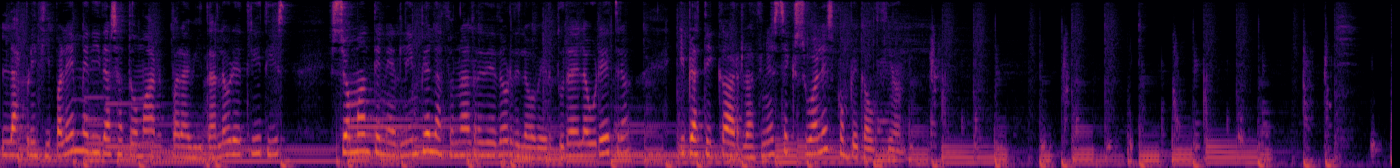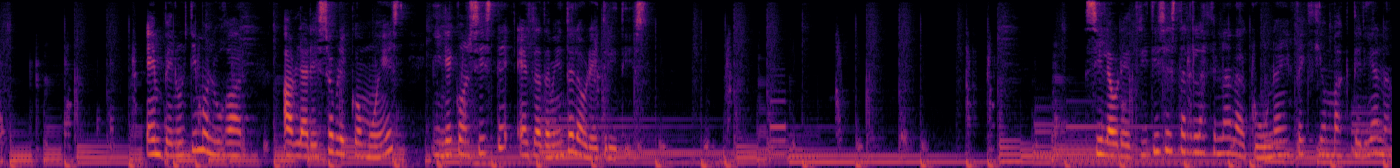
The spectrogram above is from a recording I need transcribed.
Las principales medidas a tomar para evitar la uretritis son mantener limpia la zona alrededor de la abertura de la uretra y practicar relaciones sexuales con precaución. En penúltimo lugar, hablaré sobre cómo es y en qué consiste el tratamiento de la uretritis. Si la uretritis está relacionada con una infección bacteriana,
